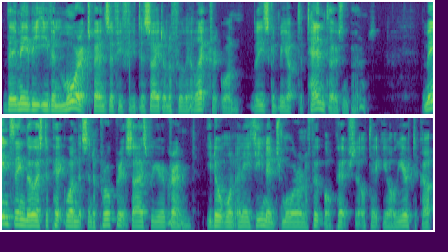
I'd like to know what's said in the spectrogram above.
They may be even more expensive if you decide on a fully electric one. These can be up to £10,000. The main thing though is to pick one that's an appropriate size for your ground. You don't want an 18 inch mower on a football pitch that'll take you all year to cut,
